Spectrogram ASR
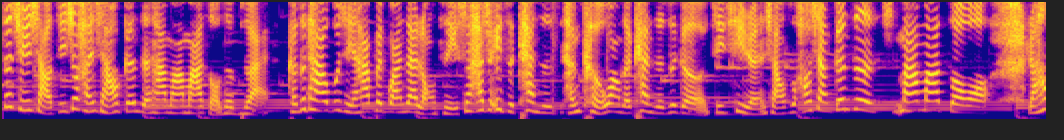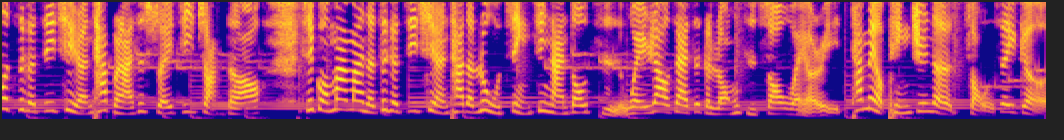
这群小鸡就很想要跟着它妈妈走，对不对？可是他又不行，他被关在笼子里，所以他就一直看着，很渴望的看着这个机器人，想说好想跟着妈妈走哦。然后这个机器人它本来是随机转的哦，结果慢慢的这个机器人它的路径竟然都只围绕在这个笼子周围而已，它没有平均的走这个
